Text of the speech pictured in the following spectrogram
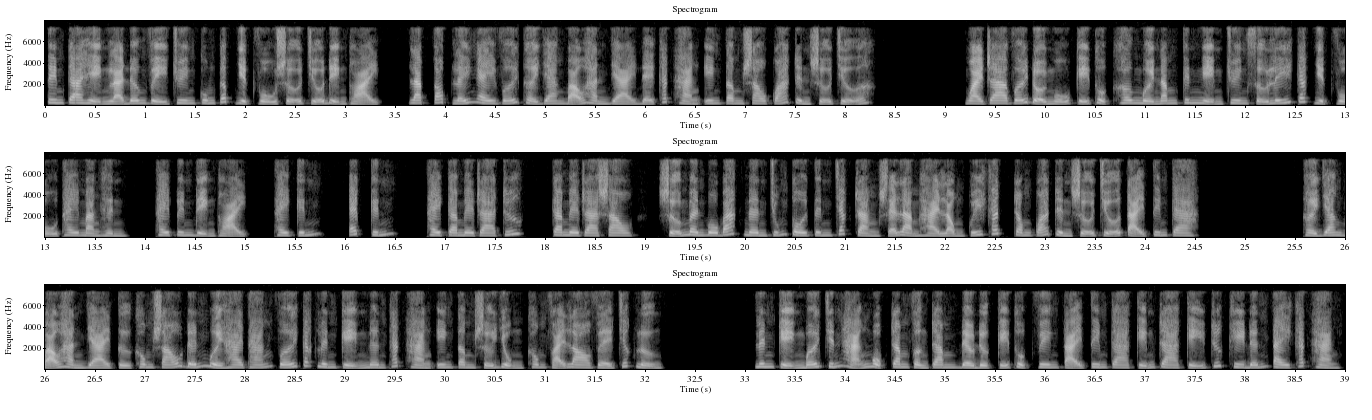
Timca hiện là đơn vị chuyên cung cấp dịch vụ sửa chữa điện thoại, laptop lấy ngay với thời gian bảo hành dài để khách hàng yên tâm sau quá trình sửa chữa. Ngoài ra với đội ngũ kỹ thuật hơn 10 năm kinh nghiệm chuyên xử lý các dịch vụ thay màn hình, thay pin điện thoại, thay kính, ép kính, thay camera trước, camera sau, sửa main bô bát nên chúng tôi tin chắc rằng sẽ làm hài lòng quý khách trong quá trình sửa chữa tại Timca. Thời gian bảo hành dài từ 06 đến 12 tháng với các linh kiện nên khách hàng yên tâm sử dụng không phải lo về chất lượng. Linh kiện mới chính hãng 100% đều được kỹ thuật viên tại Timca kiểm tra kỹ trước khi đến tay khách hàng.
